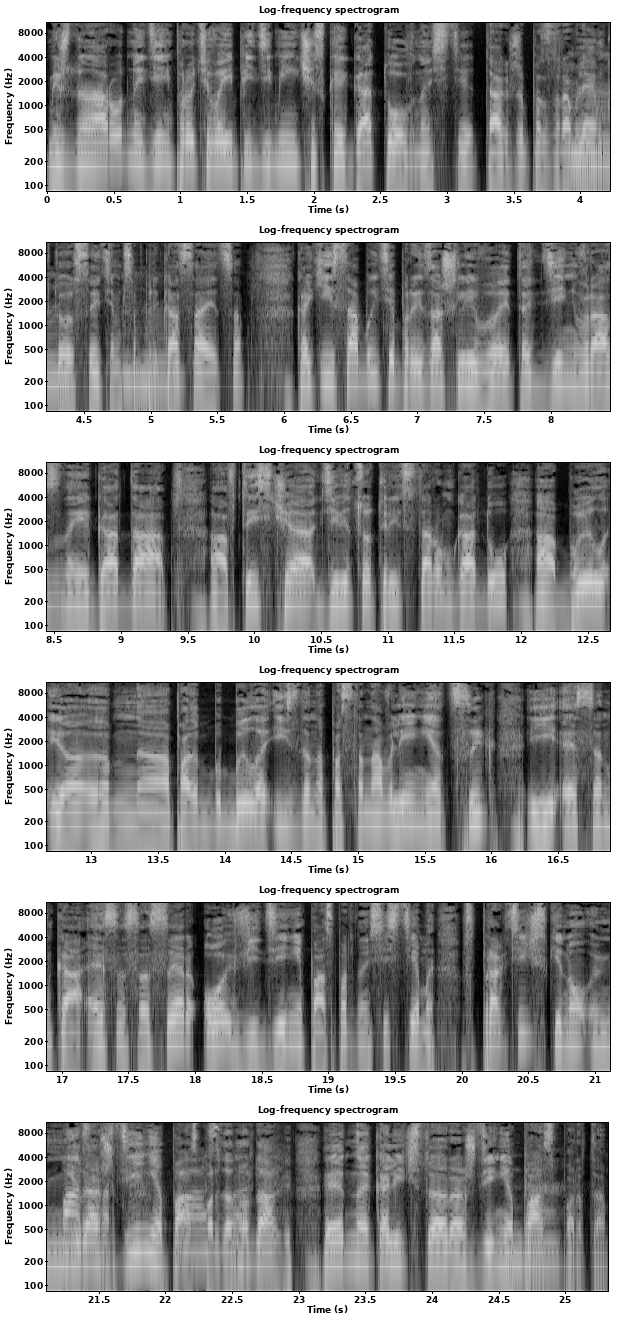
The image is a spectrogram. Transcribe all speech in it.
Международный день противоэпидемической готовности. Также поздравляем, кто с этим соприкасается. Какие события произошли в этот день в разные года? А, в 1932 году а, был, э, э, по- было издано постановление ЦИК и СНК СССР о введении паспортной системы. В практически, ну, не Паспорт. рождение паспорта, ну Паспорт. да, энное количество рождения Да. паспорта.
